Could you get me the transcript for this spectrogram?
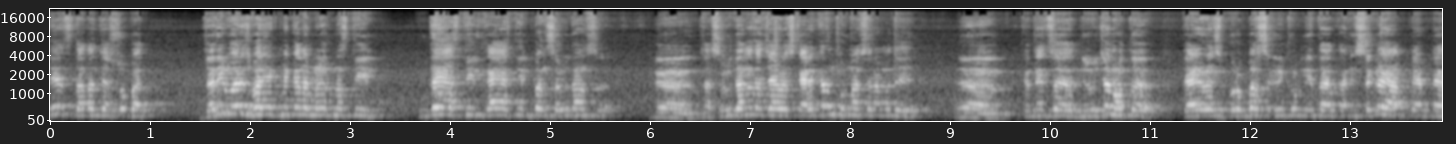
तेच दादांच्या सोबत जरी वर्षभर एकमेकाला मिळत नसतील कुठेही असतील काय असतील पण संविधान संविधानाचा ज्यावेळेस कार्यक्रम पूर्णा शहरामध्ये करण्याचं नियोजन होतं त्यावेळेस बरोबर सगळीकडून येतात आणि सगळे आपल्या आपल्या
